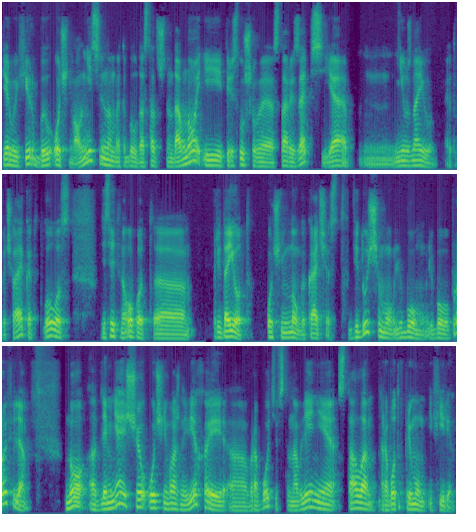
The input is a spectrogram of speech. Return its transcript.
первый эфир был очень волнительным. Это было достаточно давно, и переслушивая старые записи, я не узнаю этого человека, этот голос. Действительно, опыт э, придает очень много качеств ведущему любому, любого профиля. Но а, для меня еще очень важной вехой а, в работе, в становлении стала работа в прямом эфире.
